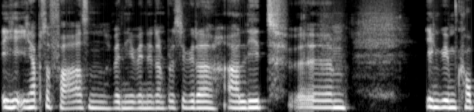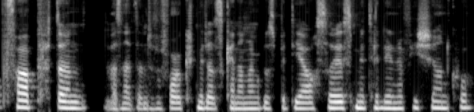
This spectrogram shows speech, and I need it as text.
Ich, ich habe so Phasen, wenn ich, wenn ich dann plötzlich wieder ein Lied ähm, irgendwie im Kopf habe, dann, was nicht, dann verfolgt mir das. Keine Ahnung, ob das bei dir auch so ist mit Helena Fischer und Co.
